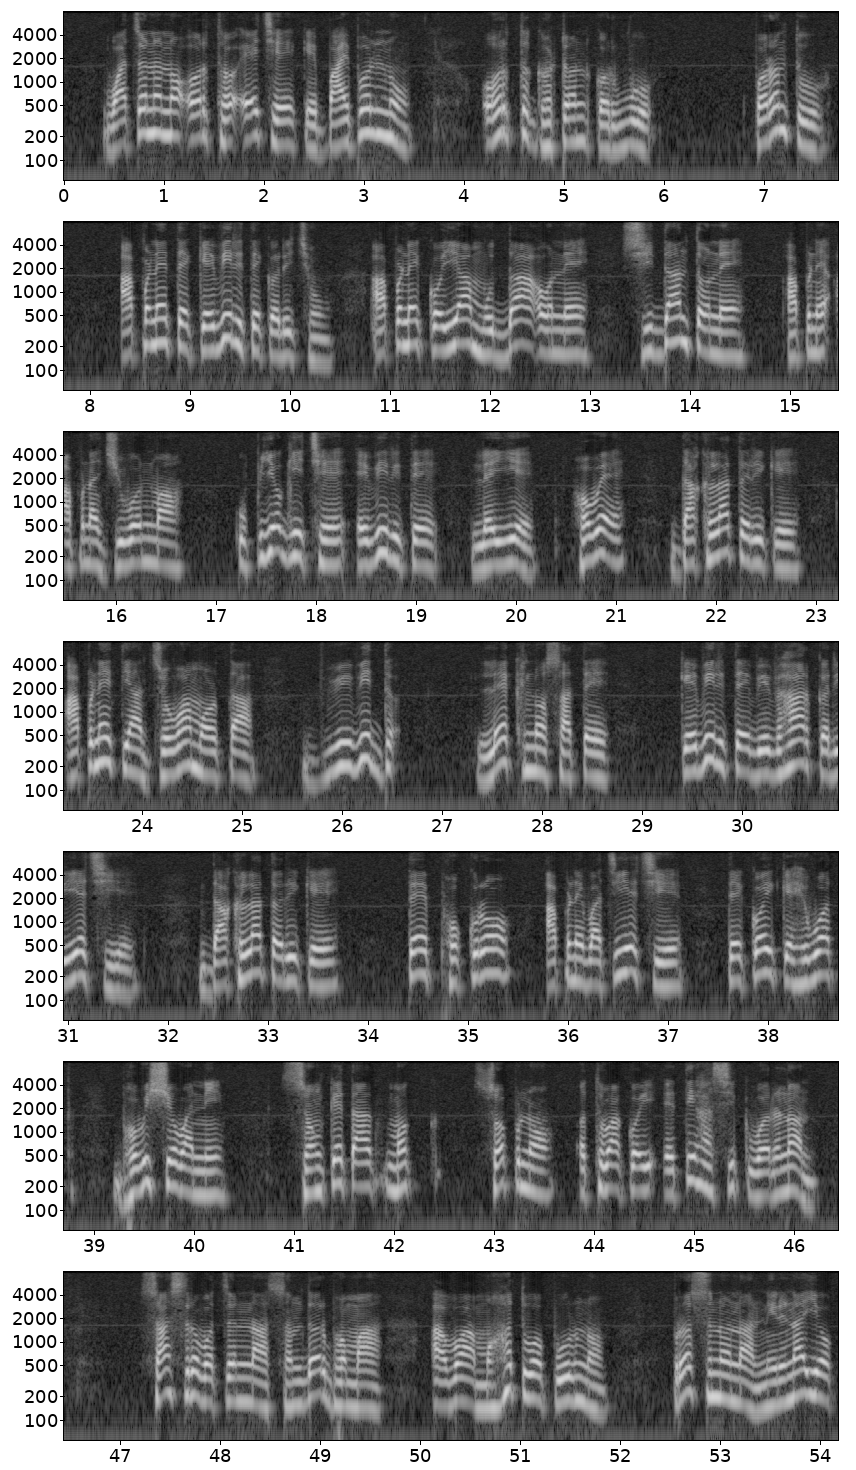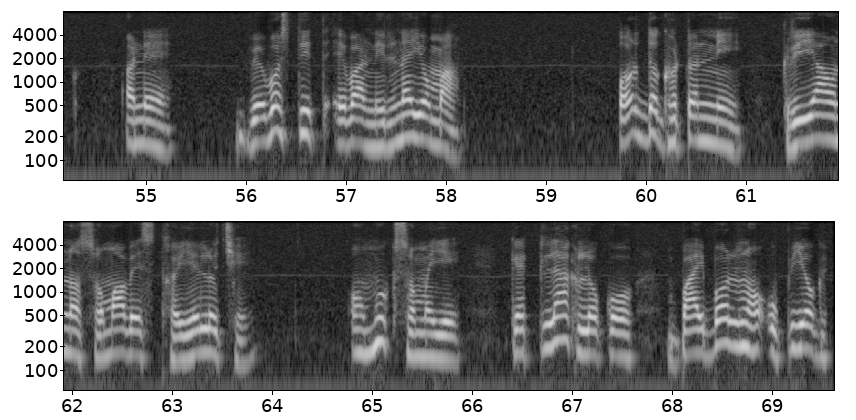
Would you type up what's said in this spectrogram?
વાચનનો અર્થ એ છે કે બાઇબલનું અર્થઘટન કરવું. પરંતુ આપણે તે કેવી રીતે કરીશું? આપણે કયા મુદ્દાઓને, સિદ્ધાંતોને આપણે આપણા જીવનમાં ઉપયોગી છે એવી રીતે લઈએ? હવે દાખલા તરીકે આપણે ત્યાં જોવા મળતા વિવિધ લેખનો સાથે કેવી રીતે વ્યવહાર કરીએ છીએ? દાખલા તરીકે, તે ફોકરો આપણે વાંચીએ છીએ, તે કોઈ કહેવત, ભવિષ્યવાણી, સંકેતાત્મક સ્વપ્નો અથવા કોઈ ઐતિહાસિક વર્ણન શાસ્ત્ર વચનના સંદર્ભમાં આવા મહત્ત્વપૂર્ણ પ્રશ્નોના નિર્ણાયક અને વ્યવસ્થિત એવા નિર્ણયોમાં અર્ધઘટનની ક્રિયાઓનો સમાવેશ થયેલો છે. અમુક સમયે કેટલાક લોકો બાઇબલનો ઉપયોગ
